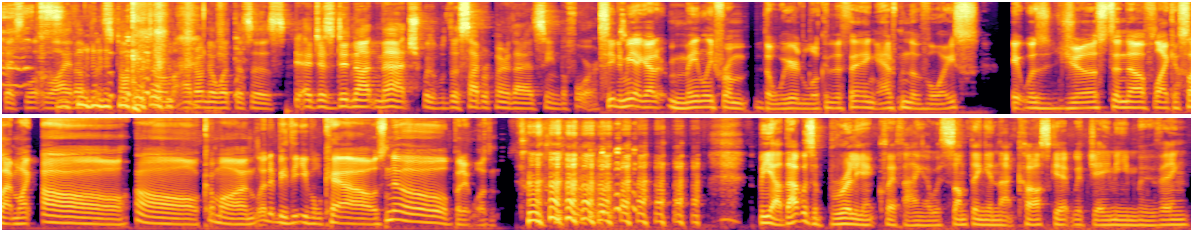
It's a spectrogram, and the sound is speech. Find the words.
that's li- light up that's talking to him. I don't know what this is. It just did not match with the cyberplanner that I had seen before. See, to me, I got it mainly from the weird look of the thing and from the voice. It was just enough like a slap. I'm like, oh, oh, come on, let it be the evil cows. No, but it wasn't. but yeah, that was a brilliant cliffhanger with something in that casket with Jamie moving.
